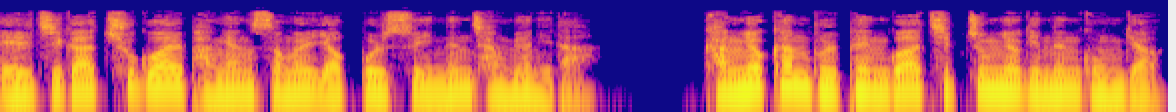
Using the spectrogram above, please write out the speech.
LG가 추구할 방향성을 엿볼 수 있는 장면이다. 강력한 불펜과 집중력 있는 공격,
